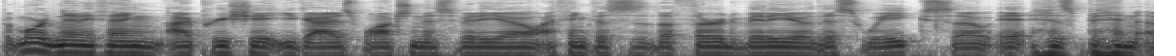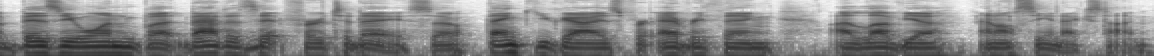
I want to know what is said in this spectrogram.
But more than anything, I appreciate you guys watching this video. I think this is the third video this week, so it has been a busy one, but that is it for today. So thank you guys for everything. I love you, and I'll see you next time.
